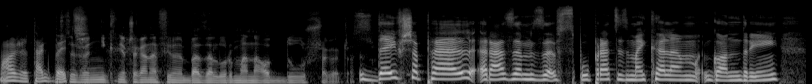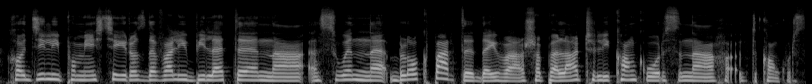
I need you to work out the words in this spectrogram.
Może tak być. Myślę, że nikt nie czeka na filmy Baza Lurmana od dłuższego czasu. Dave Chappelle razem ze współpracy z Michaelem Gondry chodzili po mieście i rozdawali bilety na słynne block party Dave'a Chappella, czyli konkurs na konkurs.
